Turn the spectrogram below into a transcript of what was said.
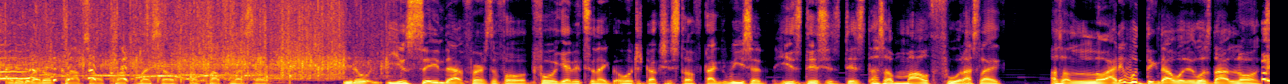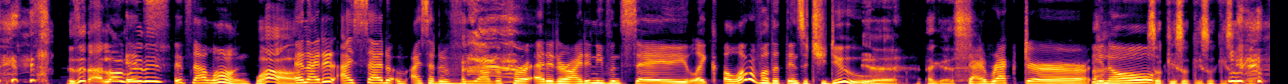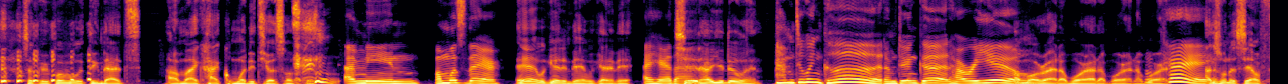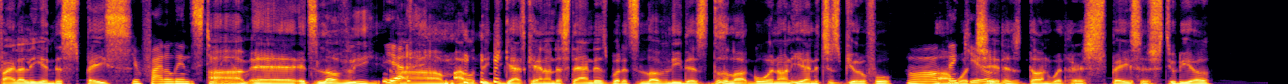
know that I don't clap, so I'll clap for myself. I'll clap for myself. You know, you saying that first of all, before we get into like the introduction stuff, like when you said he's this, is this, that's a mouthful. That's like, that's a long. I didn't even think that was it was that long. Is it that long, really? It's, it's that long. Wow. And I did. I said. I said videographer, editor. I didn't even say like a lot of other things that you do. Yeah, I guess. Director. You know. It's okay. It's okay. It's okay. It's okay. it's okay. People would think that I'm like high commodity or something. I mean, almost there. Yeah, we're getting there. We're getting there. I hear that. Shit, how you doing? I'm doing good. I'm doing good. How are you? I'm all right. I'm all right. I'm all right. I'm all right. Okay. I just want to say I'm finally in the space. You're finally in the studio. Um, uh, it's lovely. Yeah. Um, I don't think you guys can understand this, but it's lovely. There's there's a lot going on here, and it's just beautiful. Oh, um, thank what you. Chid has done with her space, her studio.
